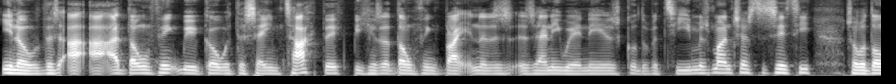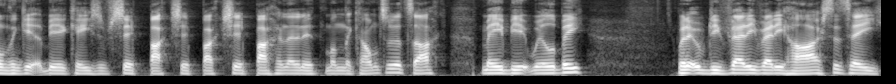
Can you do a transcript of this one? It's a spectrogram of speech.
You know, this, I, I don't think we'd go with the same tactic because I don't think Brighton is, is anywhere near as good of a team as Manchester City. So I don't think it'll be a case of sit back, sit back, sit back, and then hit them on the counter attack. Maybe it will be, but it would be very, very harsh to take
